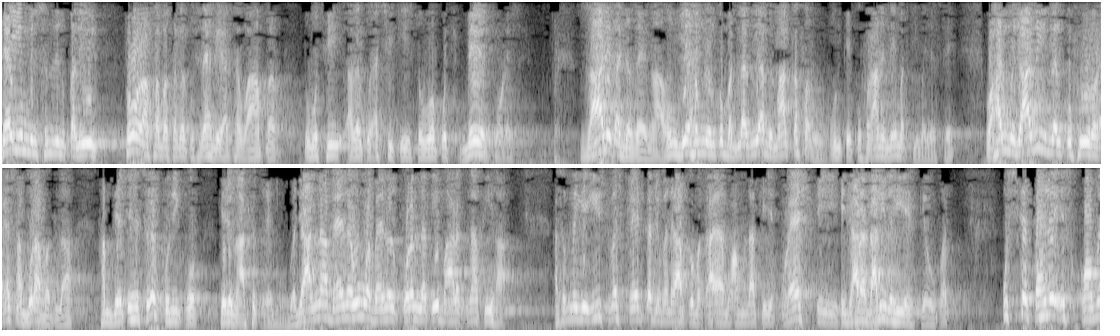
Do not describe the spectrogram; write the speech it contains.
شعیم بن سندن کلیل تھوڑا سا بس اگر کچھ رہ گیا تھا وہاں پر تو وہ تھی، اگر کوئی اچھی چیز تو وہ کچھ بیر تھوڑے سے۔ ظال کا جزے نہ ہوں یہ ہم نے ان کو بدلا دیا بیمار کفر ہوں ان کے کفران نعمت کی وجہ سے۔ وہ حل مجازی کفور اور ایسا برا بدلا ہم دیتے ہیں صرف انہیں کو کہ جو ناشکرے ہوں۔ وہ جاننا بین ہوں وہ بین القرن لطیف بارکنا فیحا اصل میں یہ ایسٹ ویسٹ ٹریڈ کا جو میں نے آپ کو بتایا معاملہ کہ یہ قریش کی اجارہ داری رہی ہے اس کے اوپر، اس سے پہلے اس قوم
